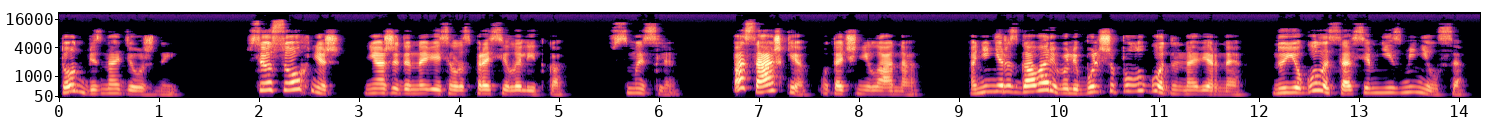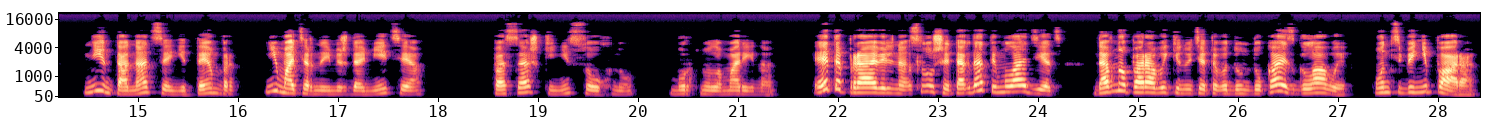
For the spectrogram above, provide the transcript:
Тон безнадежный. «Все сохнешь?» – неожиданно весело спросила Литка. «В смысле?» «По Сашке», – уточнила она. Они не разговаривали больше полугода, наверное, но ее голос совсем не изменился. Ни интонация, ни тембр, ни матерные междометия. «По Сашке не сохну», – буркнула Марина. «Это правильно. Слушай, тогда ты молодец. Давно пора выкинуть этого дундука из головы. Он тебе не пара».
